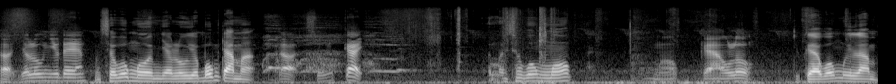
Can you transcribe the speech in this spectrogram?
Rồi, giao lưu nhiêu đen? Số 40 giao lưu cho 400 ạ. À. Rồi, xuống cây. Mình số 41. 1 cao luôn. Chiều cao 45.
